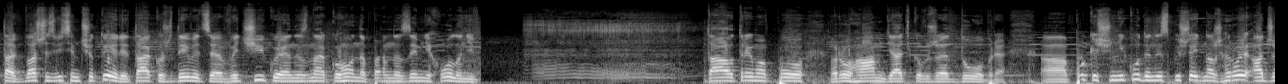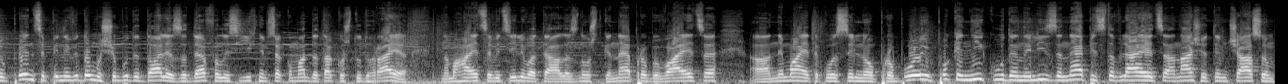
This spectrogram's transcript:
Так, 2684 також дивиться, вичікує, не знаю кого, напевно, зимніх олонів. Та отримав по рогам дядько вже добре. А, поки що нікуди не спішить наш герой, адже в принципі невідомо, що буде далі. Задефались, їхня вся команда також тут грає, намагається вицілювати, але знову ж таки не пробивається. А, немає такого сильного пробою. Поки нікуди не лізе, не підставляється, а наші тим часом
